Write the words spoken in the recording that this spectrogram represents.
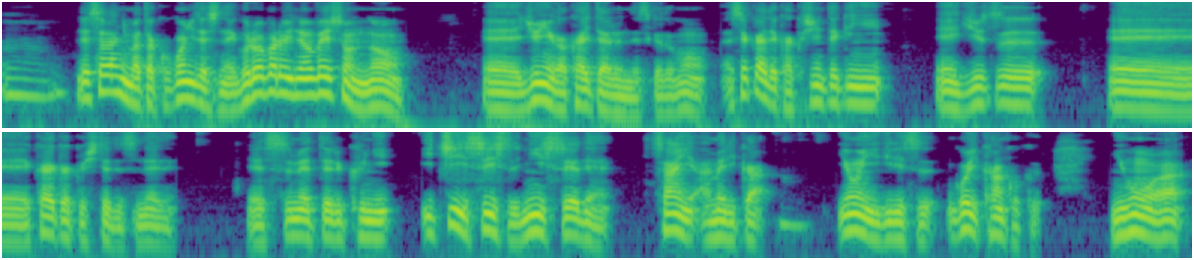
うん。で、さらにまたここにですね、グローバルイノベーションの、えー順位が書いてあるんですけども、世界で革新的に、えー技術、えー改革してですね、えー進めている国、1位スイス、2位スウェーデン、3位アメリカ、4位イギリス、5位韓国。日本は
